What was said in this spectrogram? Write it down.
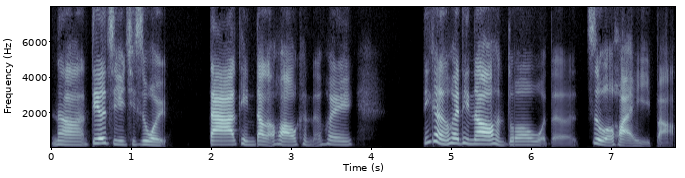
那第二集其实我大家听到的话，我可能会，你可能会听到很多我的自我怀疑吧，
